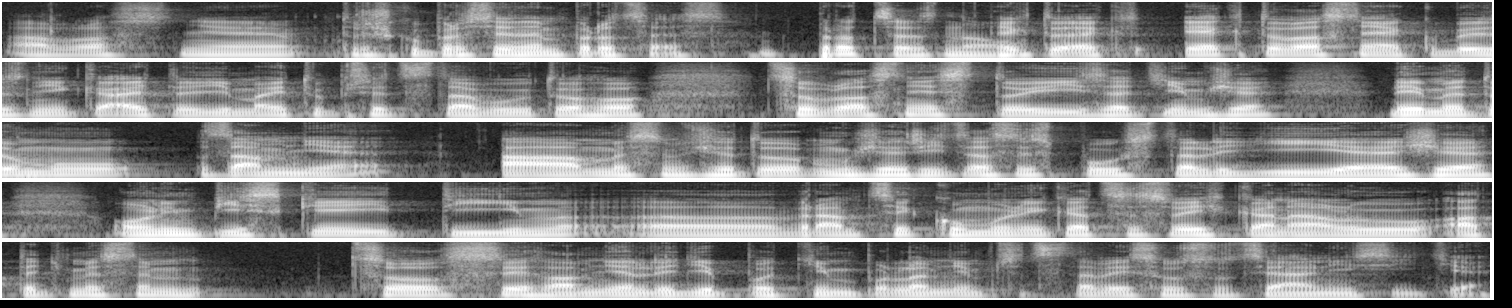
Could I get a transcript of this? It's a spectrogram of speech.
a vlastně Trošku prostě ten proces. proces, no. Jak, to, jak, jak to vlastně jakoby vzniká, ať lidi mají tu představu toho, co vlastně stojí za tím, že dejme tomu za mě, a myslím, že to může říct asi spousta lidí, je, že olympijský tým uh, v rámci komunikace svých kanálů, a teď myslím, co si hlavně lidi pod tím podle mě představí, jsou sociální sítě.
